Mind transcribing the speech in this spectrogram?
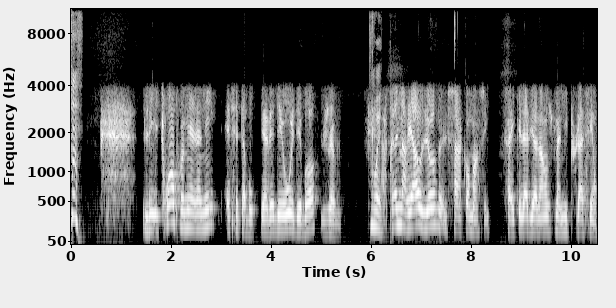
Hum. Les trois premières années, c'était beau. Il y avait des hauts et des bas, j'avoue. Oui. Après le mariage, là, ça a commencé. Ça a été la violence, manipulation.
